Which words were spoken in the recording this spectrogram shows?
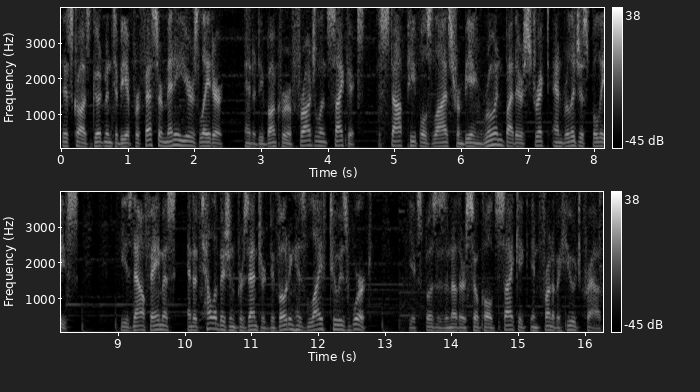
This caused Goodman to be a professor many years later, and a debunker of fraudulent psychics, to stop people's lives from being ruined by their strict and religious beliefs. He is now famous, and a television presenter devoting his life to his work. He exposes another so-called psychic in front of a huge crowd,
